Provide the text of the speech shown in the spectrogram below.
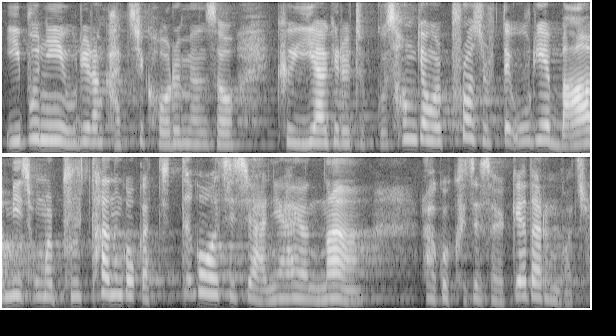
이분이 우리랑 같이 걸으면서 그 이야기를 듣고 성경을 풀어줄 때 우리의 마음이 정말 불타는 것 같이 뜨거워지지 아니하였나? 라고 그제서야 깨달은 거죠.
